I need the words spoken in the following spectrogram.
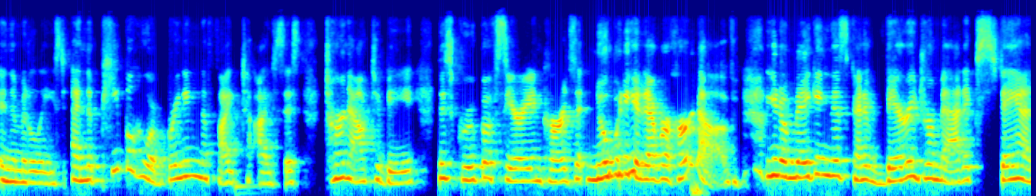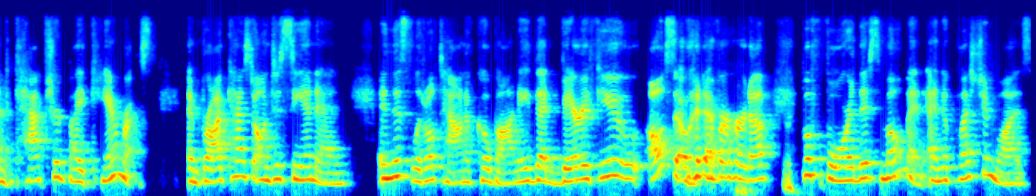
in the Middle East. And the people who are bringing the fight to ISIS turn out to be this group of Syrian Kurds that nobody had ever heard of, you know, making this kind of very dramatic stand captured by cameras and broadcast onto CNN in this little town of Kobani that very few also had ever heard of before this moment. And the question was,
